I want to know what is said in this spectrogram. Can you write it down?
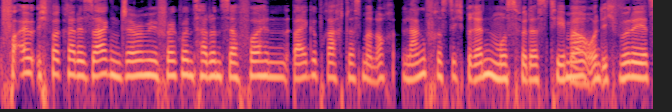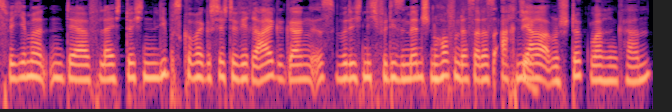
Vor allem, ich wollte gerade sagen, Jeremy Fragrance hat uns ja vorhin beigebracht, dass man auch langfristig brennen muss für das Thema. Ja. Und ich würde jetzt für jemanden, der vielleicht durch eine Liebeskummergeschichte viral gegangen ist, würde ich nicht für diesen Menschen hoffen, dass er das acht nee. Jahre am Stück machen kann.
